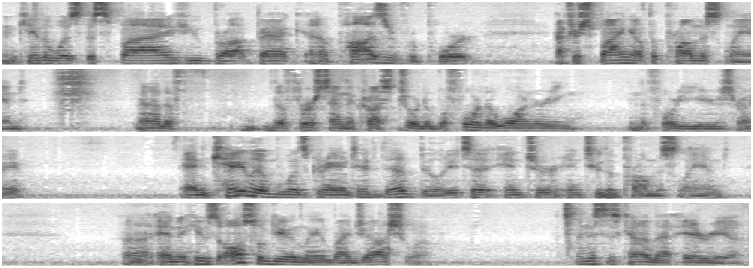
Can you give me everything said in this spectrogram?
And Caleb was the spy who brought back a positive report after spying out the promised land uh, the, the first time they crossed Jordan before the wandering in the 40 years, right? And Caleb was granted the ability to enter into the promised land. Uh, and he was also given land by Joshua. And this is kind of that area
